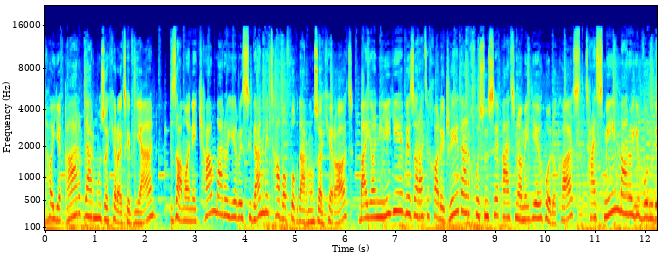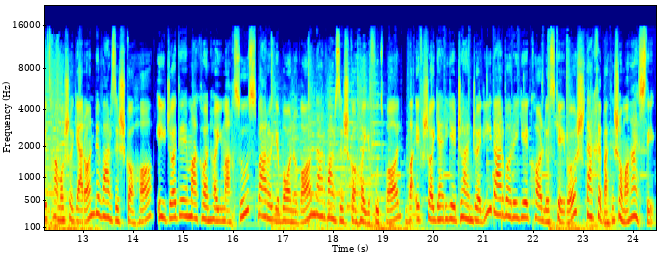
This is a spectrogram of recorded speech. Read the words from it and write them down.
های غرب در مذاکرات وین زمان کم برای رسیدن به توافق در مذاکرات بیانیه وزارت خارجه در خصوص قطنامه هولوکاست تصمیم برای ورود تماشاگران به ورزشگاه ها ایجاد مکانهایی مخصوص برای بانوان در ورزشگاه های فوتبال و افشاگری جنجالی درباره کارلوس کیروش در خدمت شما هستیم.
